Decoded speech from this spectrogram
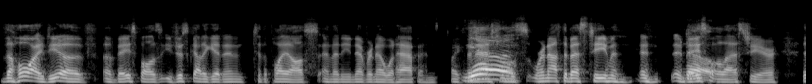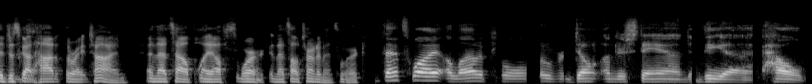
The whole idea of, of baseball is you just got to get into the playoffs, and then you never know what happens. Like the Yeah. Nationals were not the best team in, in, in No. baseball last year. They just got hot at the right time, and that's how playoffs work, and that's how tournaments work. That's why a lot of people over don't understand the uh, how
